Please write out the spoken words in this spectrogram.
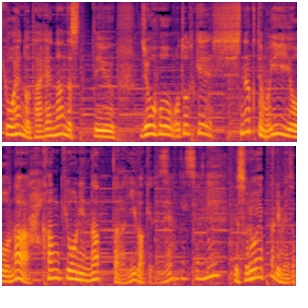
気候変動大変なんですっていう情報をお届けしなくてもいいような環境になったらいいわけでね。はい、そうですよね。でそれをやっぱり目指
